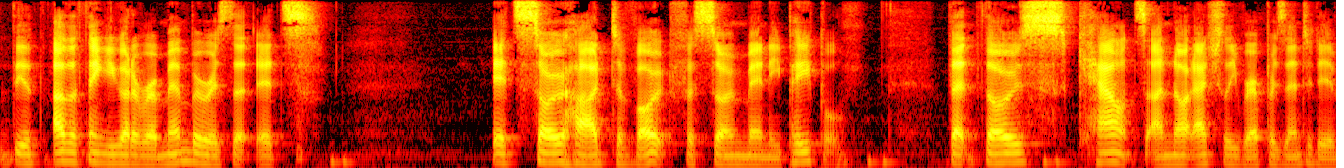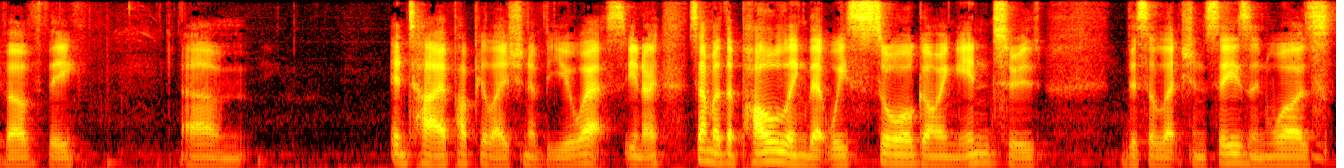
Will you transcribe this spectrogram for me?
the other thing you got to remember is that it's it's so hard to vote for so many people that those counts are not actually representative of the um, entire population of the US. You know, some of the polling that we saw going into this election season was,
